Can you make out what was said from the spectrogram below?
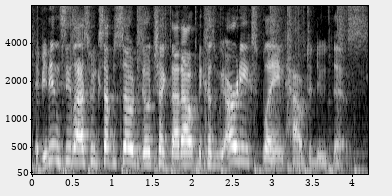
If you didn't see last week's episode, go check that out because we already explained how to do this.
